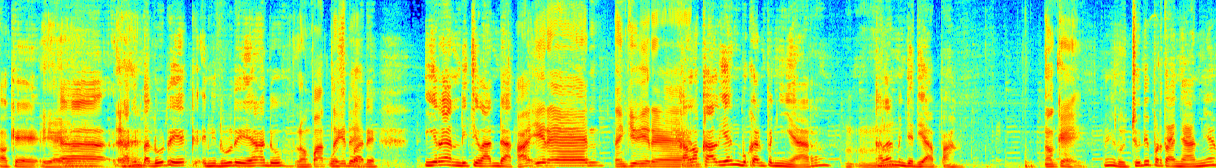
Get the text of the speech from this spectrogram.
Oke, Iya, iya, eh, Karin tak dulu deh, ini dulu deh ya, aduh. Lompat lagi Puspa deh. Iren di Cilandak. Hai Iren, thank you Iren. Kalau kalian bukan penyiar, kalian menjadi apa? Oke, Ini lucu nih pertanyaannya.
